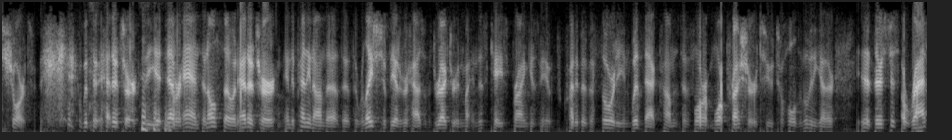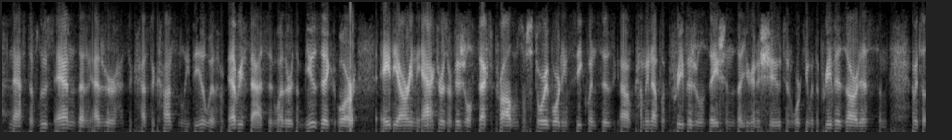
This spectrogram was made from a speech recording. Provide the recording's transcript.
short. With the editor, the, it never ends, and also an editor, and depending on the, the the relationship the editor has with the director. In my in this case, Bryan gives me quite a bit of authority, and with that comes more more pressure to to hold the movie together. It, there's just a rat's nest of loose ends that an editor has to has to constantly deal with from every facet, whether it's music or ADRing the actors or visual effects problems or storyboarding sequences, uh, coming up with pre-visualizations that you're going to shoot and working with the previs artists. And I mean, so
